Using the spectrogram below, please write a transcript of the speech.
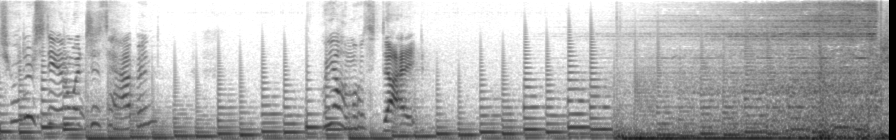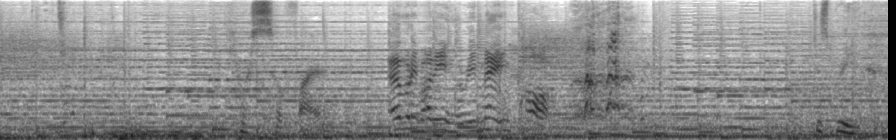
Do you understand what just happened? We almost died. You're so fired. Everybody remain calm. Just breathe.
